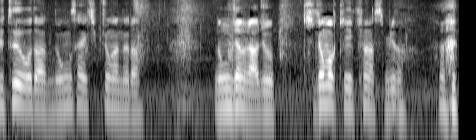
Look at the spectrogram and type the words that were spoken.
유튜브보다 농사에 집중하느라 농장을 아주 기가 막히게 키워놨습니다.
